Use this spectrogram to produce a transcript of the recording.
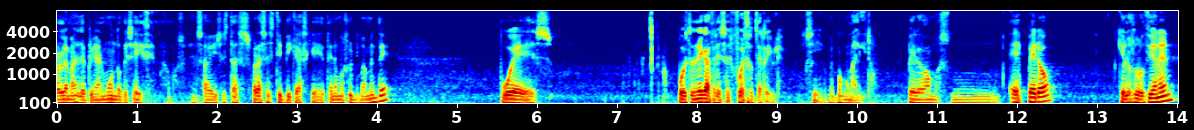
problemas del primer mundo que se dicen, vamos, ya sabéis estas frases típicas que tenemos últimamente, pues pues tendré que hacer ese esfuerzo terrible. Sí, me pongo malito. Pero vamos, mm, espero que lo solucionen,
